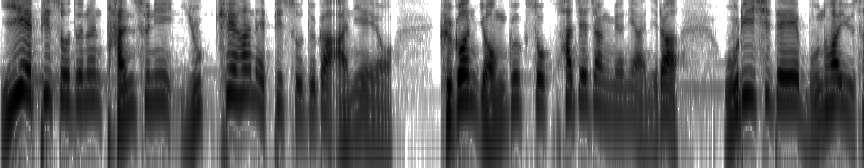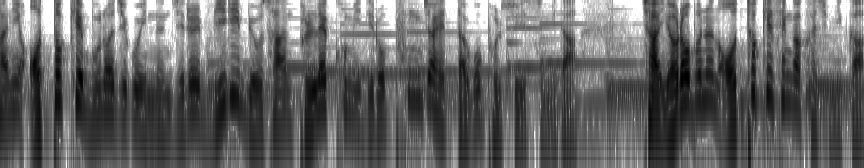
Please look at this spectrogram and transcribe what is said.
이 에피소드는 단순히 유쾌한 에피소드가 아니에요. 그건 연극 속 화제 장면이 아니라 우리 시대의 문화 유산이 어떻게 무너지고 있는지를 미리 묘사한 블랙 코미디로 풍자했다고 볼 수 있습니다. 자, 여러분은 어떻게 생각하십니까?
